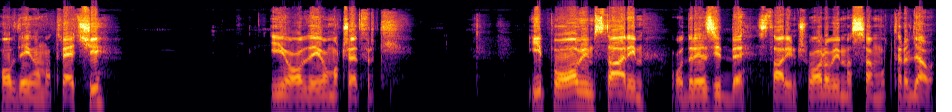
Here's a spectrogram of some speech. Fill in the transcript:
ovde imamo treći i ovde imamo četvrti. I po ovim starim od rezidbe, starim čvorovima sam utrljao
